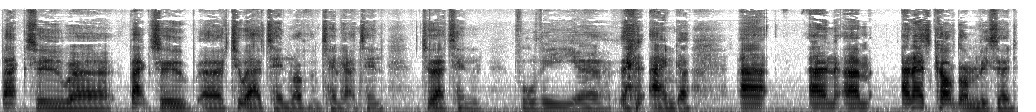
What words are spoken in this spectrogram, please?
back to uh, back to uh, two out of ten rather than ten out of ten. Two out of ten for the uh, anger, uh, and um, and as Carl Donnelly said,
